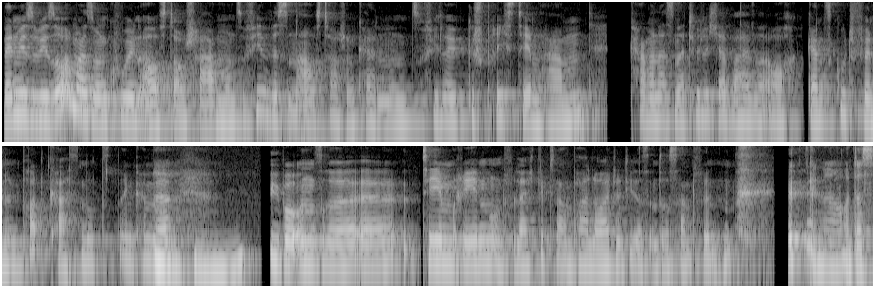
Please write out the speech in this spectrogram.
wenn wir sowieso immer so einen coolen Austausch haben und so viel Wissen austauschen können und so viele Gesprächsthemen haben, kann man das natürlicherweise auch ganz gut für einen Podcast nutzen. Dann können wir mhm. über unsere äh, Themen reden und vielleicht gibt es auch ein paar Leute, die das interessant finden. Genau, und das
